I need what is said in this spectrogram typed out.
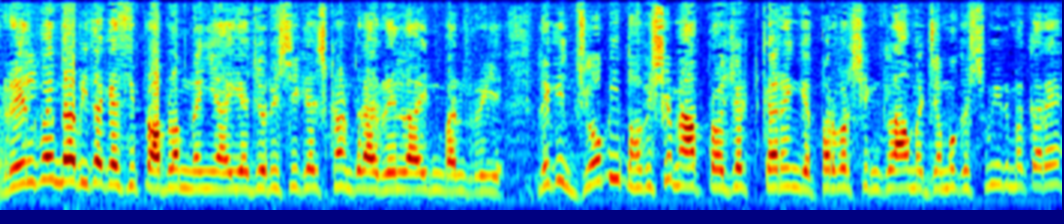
रेलवे में अभी तक ऐसी प्रॉब्लम नहीं आई है जो ऋषिकेश खंड रेल लाइन बन रही है लेकिन जो भी भविष्य में आप प्रोजेक्ट करेंगे पर्वत श्रृंखलाओं में जम्मू कश्मीर में करें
